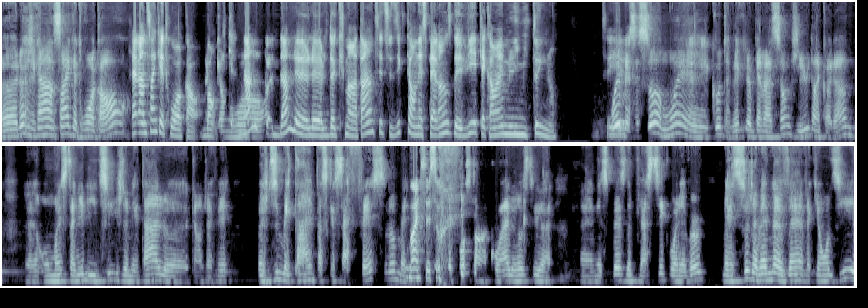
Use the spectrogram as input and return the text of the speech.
Euh, là, j'ai 45 et 3 quarts. 45 et 3 quarts. Bon, dans, le, documentaire, tu, sais, tu dis que ton espérance de vie était quand même limitée, non? Oui, mais c'est ça. Moi, écoute, avec l'opération que j'ai eue dans la colonne, euh, on m'a installé des tiges de métal euh, quand j'avais. Ben, je dis métal parce que ça fesse, là, mais ouais, c'est ça. sais pas c'est en quoi, là. C'est une espèce de plastique, whatever. Mais ça, j'avais 9 ans. Fait qu'ils ont dit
